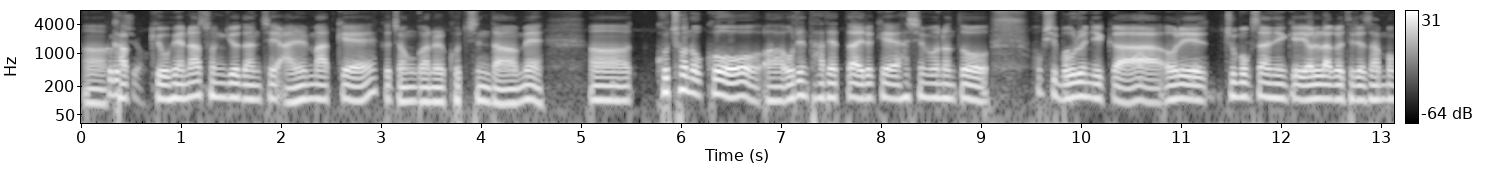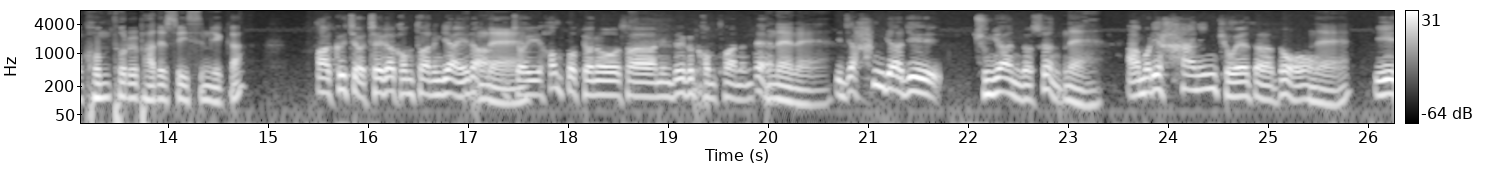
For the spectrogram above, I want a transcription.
어, 각 그렇죠. 교회나 선교 단체에 알맞게 그 정관을 고친 다음에 어 고쳐놓고 아 우린 다 됐다 이렇게 하시면은 또 혹시 모르니까 우리 주 목사님께 연락을 드려서 한번 검토를 받을 수 있습니까? 아, 그렇죠. 제가 검토하는 게 아니라 네. 저희 헌법 변호사님들이 그 검토하는데 네네 이제 한 가지 중요한 것은 네 아무리 한인 교회더라도 네 이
